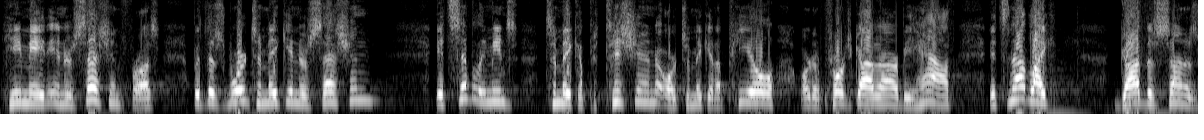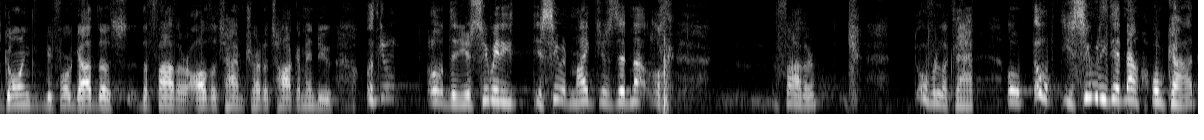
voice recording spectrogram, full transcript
He made intercession for us. But this word to make intercession, it simply means to make a petition or to make an appeal or to approach God on our behalf. It's not like God the Son is going before God the, the Father all the time trying to talk him into, oh, did you see what he, you see what Mike just did? Not look, Father, overlook that. Oh, oh, you see what he did now? Oh, God.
